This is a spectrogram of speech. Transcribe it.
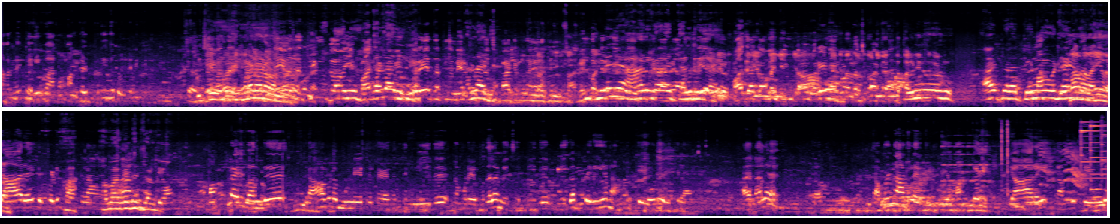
அவர்கள் தெளிவாக மக்கள் புரிந்து கொண்டிருக்கிறார்கள். திமுகவையும் பாஜகவையும் ஒரே தட்டுல நேர்கொண்டு வச்சு பாக்குறது நினைக்கிறீங்க ரெண்டு பேரும் பாஜகவும் திமுக ஒரே நேர்கொண்டு வச்சு பாக்குறாங்க மக்கள் வந்து யாரை எப்படி பார்க்கறாங்க? மக்கள் வந்து திராவிட முன்னேற்ற கழகத்தின் மீது நம்முடைய முதலமைச்சர் மீது மிகப்பெரிய நம்பிக்கையோடு இருக்கிறார்கள். அதனால தமிழ்நாட்டில் இருக்கக்கூடிய மக்கள் யாரை நம்பிக்கையோடு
